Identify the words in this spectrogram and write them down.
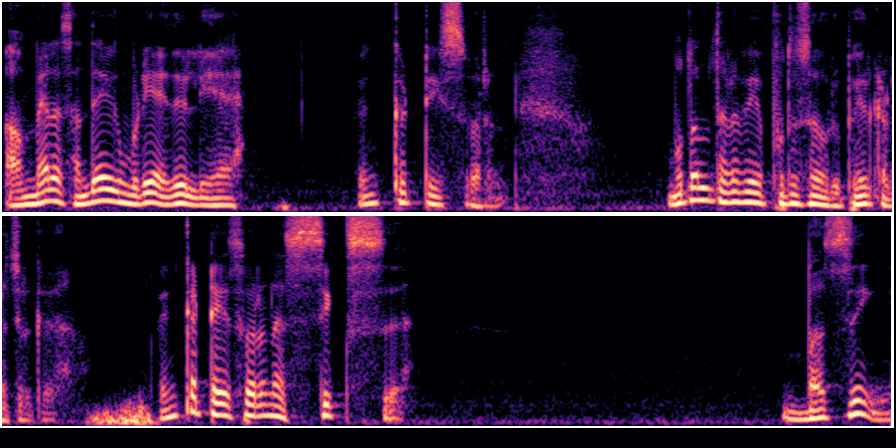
அவன் மேலே சந்தேகப்படியாக எதுவும் இல்லையே. வெங்கடேஸ்வரன். முதல் தடவையை புதுசாக ஒரு பேர் கிடச்சிருக்கு. வெங்கடேஸ்வரனை சிக்ஸ் பஸ்ஸிங்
